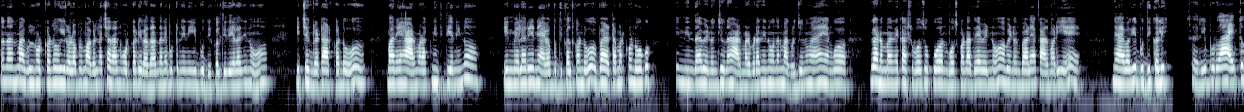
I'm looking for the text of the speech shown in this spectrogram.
ನನ್ನ ಮಗಳು ನೋಡ್ಕೊಂಡು ಇರೋಳೊಬ್ಳು ಮಗಳನ್ನ ಚೆನ್ನಾಗಿ ನೋಡ್ಕೊಂಡಿರೋದ ಅಂದನೆ ಬಿಟ್ಟು ನೀನು ಈ ಬುದ್ಧಿ ಕಲ್ತಿದ್ಯಲ್ಲ ನೀನು? ಈ ಚಂಗ್ಲಾಟ ಆಡ್ಕೊಂಡು ಮನೆ ಹಾಳು ಮಾಡಕ್ಕೆ ನಿಂತಿದ್ದೀಯ ನೀನು? ಇನ್ಮೇಲಾರ ಏನು ಯಾವ್ಯಾವ ಬುದ್ಧಿ ಕಲ್ತ್ಕೊಂಡು ಬಾಟ ಮಾಡ್ಕೊಂಡು ಹೋಗು. ಇನ್ನಿಂದ ವೇಣುನ ಜೀವನ ಹಾಳು ಮಾಡಬೇಡ ನೀನು ನನ್ನ ಮಗಳ ಜೀವನ ಹೆಂಗೋ ಗಂಡ ಮನೆ ಕಷ್ಟ ಬೋಸಕ್ಕೂ ಅನ್ಬೋಸ್ಕೊಂಡು ಅದೇ ವೇಣು, ವೇಣುನ ಬಾಳೆ ಕಾಲ್ ಮಾಡಿಯೇ. ನ್ಯಾಯವಾಗಿ ಬುದ್ಧಿ ಕಲಿ. ಸರಿ ಬಿಡು, ಆಯಿತು.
